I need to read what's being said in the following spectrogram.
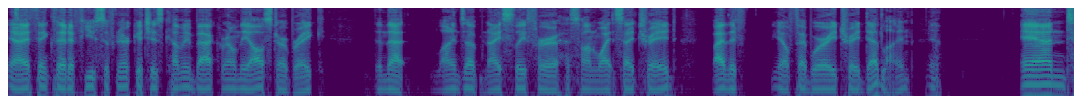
Yeah, I think that if Jusuf Nurkic is coming back around the All-Star break, then that lines up nicely for a Hassan Whiteside trade by the you know February trade deadline. Yeah. And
